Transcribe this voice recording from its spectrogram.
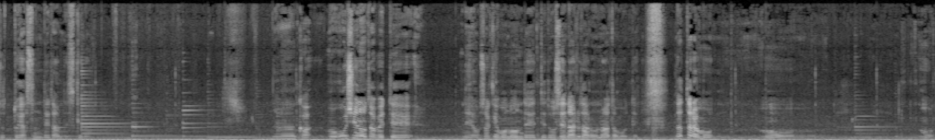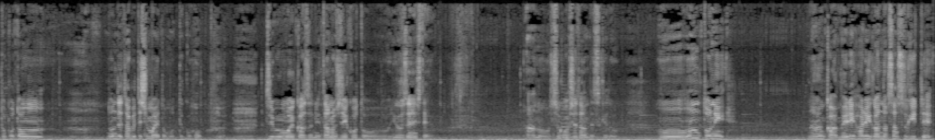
ずっと休んでたんですけど。なんか美味しいの食べて、ね、お酒も飲んでってどうせなるだろうなと思ってだったらもうもうもうとことん飲んで食べてしまえと思ってこう 自分も行かずに楽しいことを優先してあの過ごしてたんですけどもう本当になんかメリハリがなさすぎて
